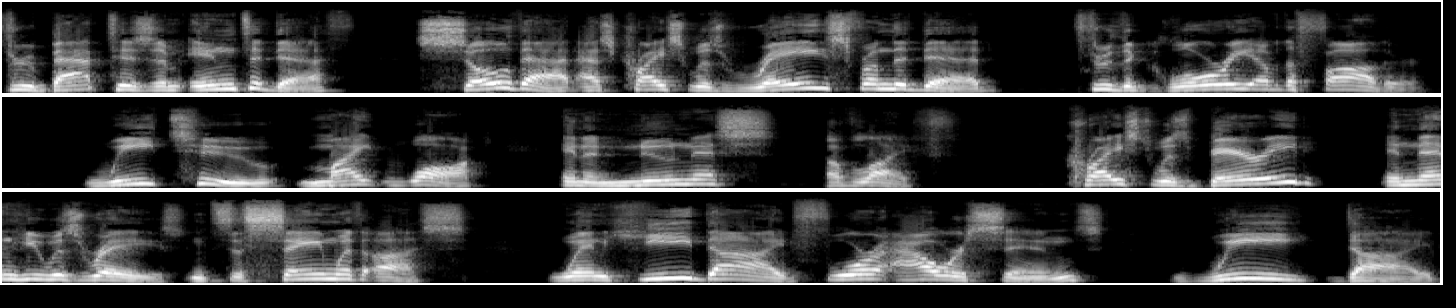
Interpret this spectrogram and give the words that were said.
through baptism into death, so that as Christ was raised from the dead through the glory of the Father, we too might walk in a newness of life. Christ was buried and then he was raised. And it's the same with us. when he died for our sins, we died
